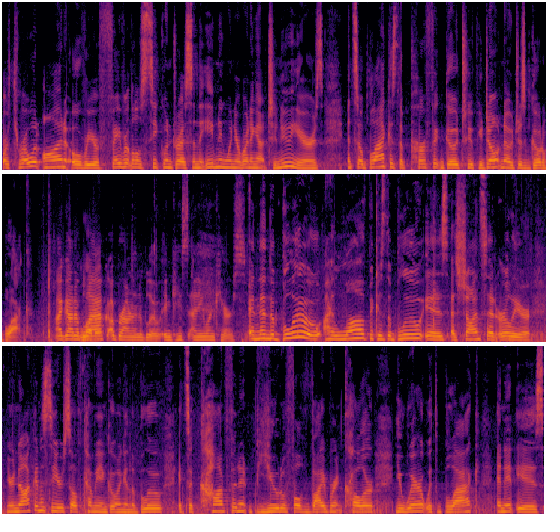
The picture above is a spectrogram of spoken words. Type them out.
or throw it on over your favorite little sequin dress in the evening when you're running out to New Year's. And so black is the perfect go-to. If you don't know, just go to black. I got a black, a brown, and a blue in case anyone cares. And then the blue, I love because the blue is, as Shawn said earlier, you're not going to see yourself coming and going in the blue. It's a confident, beautiful, vibrant color. You wear it with black, and it is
